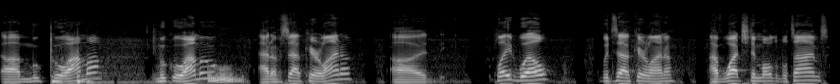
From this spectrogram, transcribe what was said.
uh, Mukuama, Mukuamu out of South Carolina. Uh, played well with South Carolina. I've watched him multiple times.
